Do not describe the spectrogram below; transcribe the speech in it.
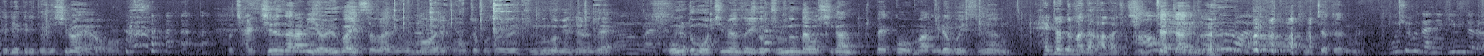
캐디들이 되게 싫어해요. 또잘 치는 사람이 여유가 있어가지고 뭐 이렇게 한쪽 구석에 죽는 건 괜찮은데 어, 맞아요. 공도 못 치면서 이거 죽는다고 시간 뺏고 막 이러고 있으면 해저드마다 가가지고. 진짜 짜증나. 힘들어요. 진짜 짜증나. 모시고 다니기 힘들어요.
